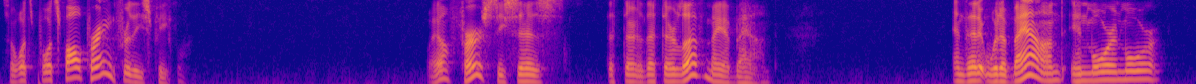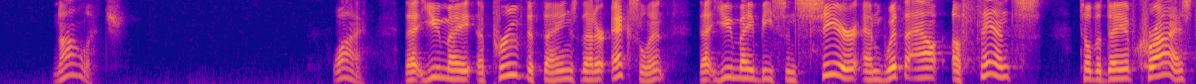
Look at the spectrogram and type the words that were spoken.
So, what's, what's Paul praying for these people? Well, first he says that their, that their love may abound. and that it would abound in more and more knowledge. Why? That you may approve the things that are excellent, that you may be sincere and without offense till the day of Christ,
